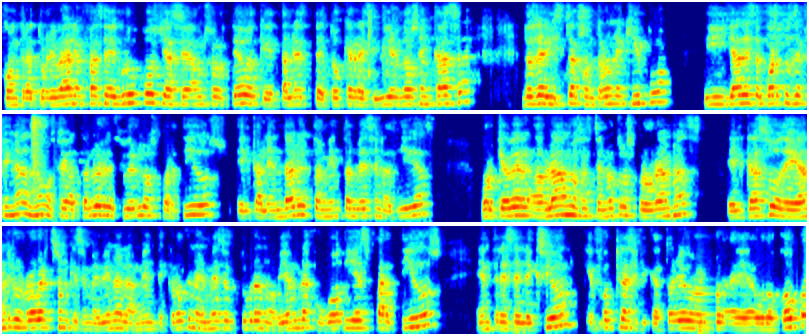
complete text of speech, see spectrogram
contra tu rival en fase de grupos, ya sea un sorteo que tal vez te toque recibir dos en casa, dos de visita contra un equipo y ya desde cuartos de final, ¿no? O sea, tal vez recibir los partidos, el calendario también tal vez en las ligas, porque a ver, hablábamos hasta en otros programas, el caso de Andrew Robertson que se me viene a la mente, creo que en el mes de octubre o noviembre jugó 10 partidos entre selección, que fue clasificatorio eh, Eurocopa,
